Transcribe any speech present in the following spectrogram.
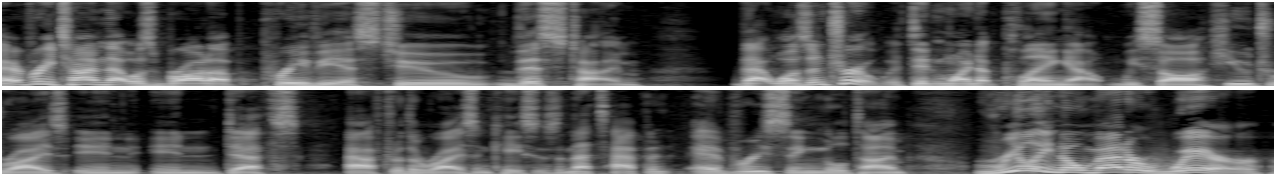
every time that was brought up previous to this time, that wasn't true. It didn't wind up playing out. We saw a huge rise in, in deaths after the rise in cases. And that's happened every single time, really, no matter where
